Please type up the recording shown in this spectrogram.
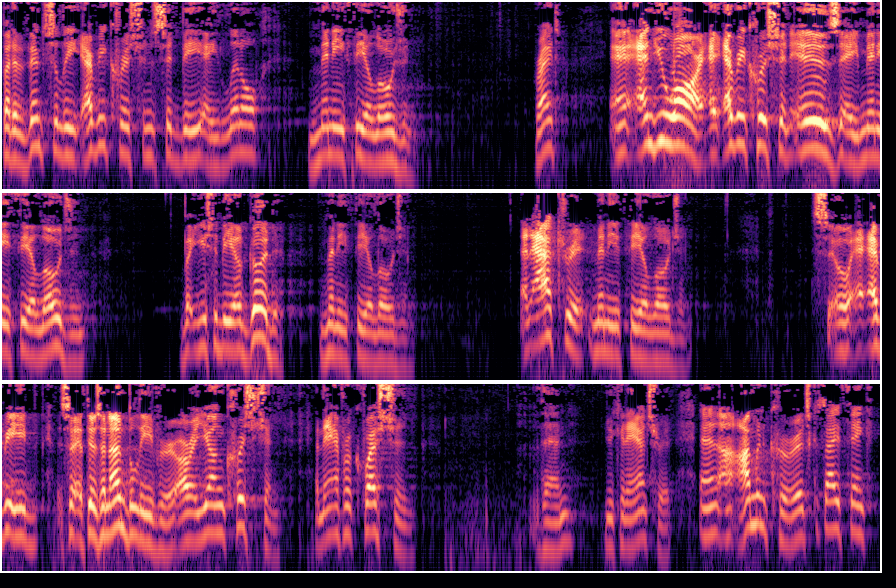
But eventually, every Christian should be a little mini theologian, right? And, you are. Every Christian is a mini theologian, but you should be a good mini theologian, an accurate mini theologian. So every, so if there's an unbeliever or a young Christian and they have a question, then you can answer it. And I'm encouraged because I think,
